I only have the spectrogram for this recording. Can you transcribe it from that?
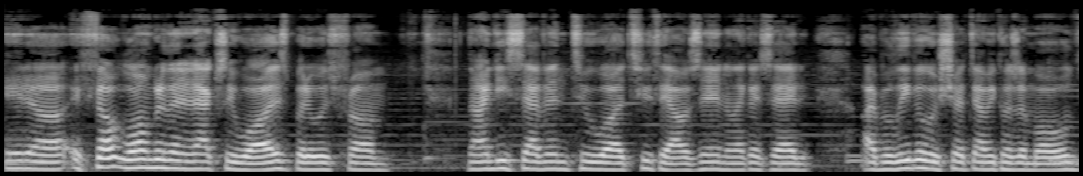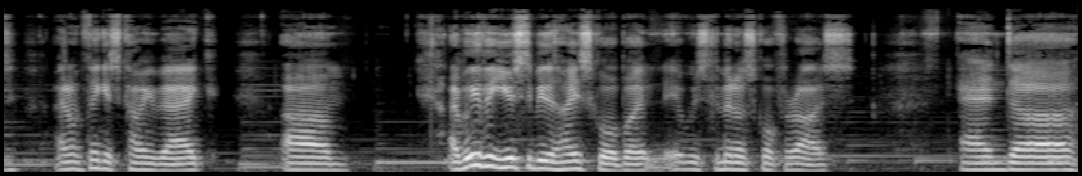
it uh, it felt longer than it actually was, but it was from 97 to uh, 2000. And like I said, I believe it was shut down because of mold. I don't think it's coming back. Um, I believe it used to be the high school, but it was the middle school for us. And, uh,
